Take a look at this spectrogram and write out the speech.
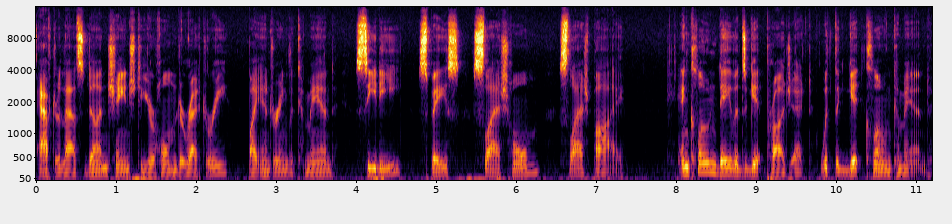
After that's done, change to your home directory by entering the command cd space slash home slash pi and clone David's Git project with the git clone command.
